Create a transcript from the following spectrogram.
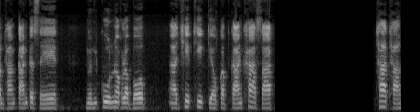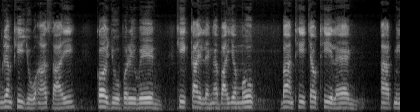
รณ์ทางการเกษตร เงินกู้นอกระบบ อาชีพที่เกี่ยวกับการฆ่าสัตว์ ถ้าถามเรื่องที่อยู่อาศัย ก็อยู่บริเวณที่ใกล้แหล่งอบายมุก บ้านที่เจ้าที่แรง อาจมี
